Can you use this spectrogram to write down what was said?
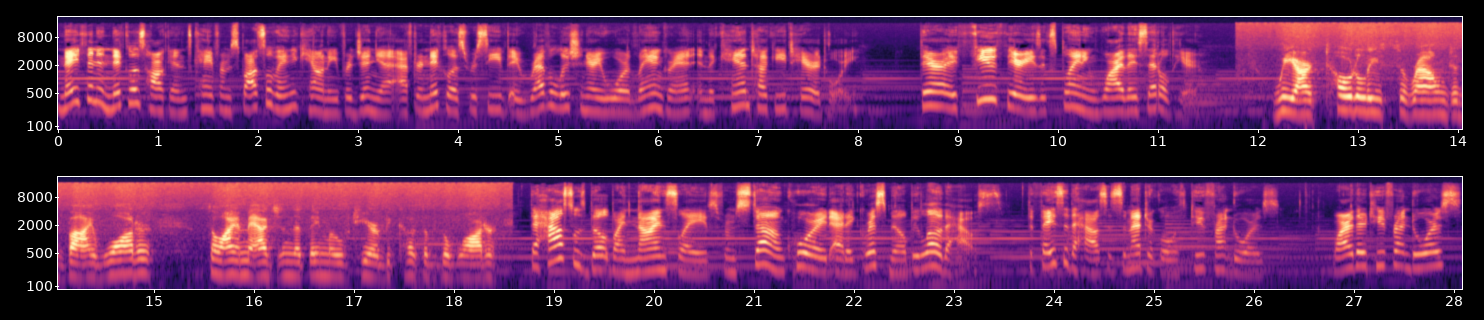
Nathan and Nicholas Hawkins came from Spotsylvania County, Virginia, after Nicholas received a Revolutionary War land grant in the Kentucky Territory. There are a few theories explaining why they settled here. We are totally surrounded by water, so I imagine that they moved here because of the water. The house was built by nine slaves from stone quarried at a grist mill below the house. The face of the house is symmetrical with two front doors. Why are there two front doors?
